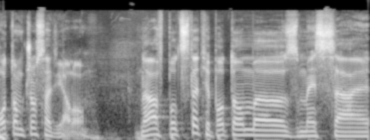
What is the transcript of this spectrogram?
potom čo sa dialo? No a v podstate potom e, sme sa e,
